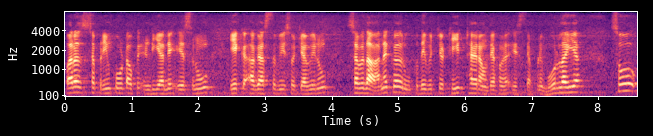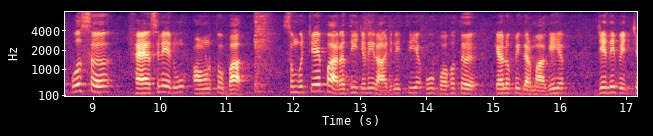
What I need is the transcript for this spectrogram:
ਪਰ ਸੁਪਰੀਮ ਕੋਰਟ ਆਫ ਇੰਡੀਆ ਨੇ ਇਸ ਨੂੰ 1 ਅਗਸਤ 2024 ਨੂੰ ਸੰਵਿਧਾਨਕ ਰੂਪ ਦੇ ਵਿੱਚ ਠੀਕ ਠਹਿਰਾਉਂਦੇ ਹੋਏ ਇਸ ਤੇ ਆਪਣੇ ਮੋਹਰ ਲਾਈ ਆ। ਸੋ ਉਸ ਫੈਸਲੇ ਨੂੰ ਆਉਣ ਤੋਂ ਬਾਅਦ ਸਮੁੱਚੇ ਭਾਰਤ ਦੀ ਜਿਹੜੀ ਰਾਜਨੀਤੀ ਹੈ ਉਹ ਬਹੁਤ ਕਹਿ ਲਓ ਵੀ ਗਰਮਾ ਗਈ ਆ। ਜਿਹਦੇ ਵਿੱਚ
